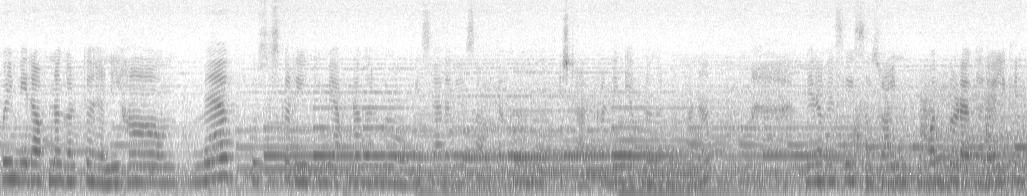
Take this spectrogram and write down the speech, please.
कोई मेरा अपना घर तो है नहीं। हाँ मैं कोशिश कर रही हूँ कि मैं अपना घर बनाऊँगी शायद अगले साल तक हम स्टार्ट कर देंगे अपना घर बनवाना। मेरा वैसे इस ससुराल में बहुत बड़ा घर है, लेकिन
